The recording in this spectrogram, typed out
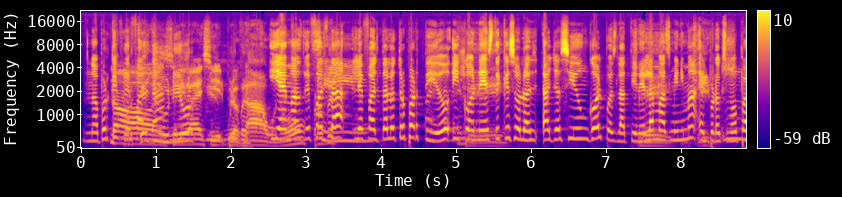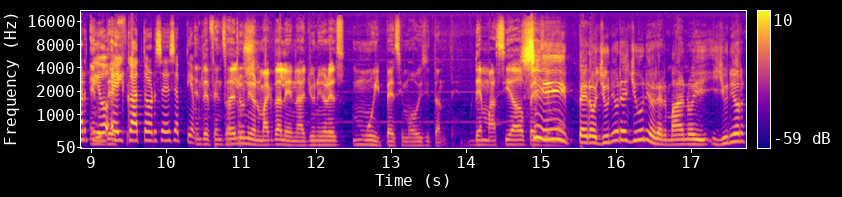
No, porque No, le falta... Junior- le iba a decir, muy profe. bravo, Y además ¿no? le falta, Sí. le falta el otro partido y con este que solo haya sido un gol, pues la tiene Sí, la más mínima el próximo partido En el 14 de En septiembre. defensa del Unión Magdalena, Junior es muy pésimo visitante. Demasiado Sí, pésimo. pero Junior es Junior, hermano. Y, y Junior,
